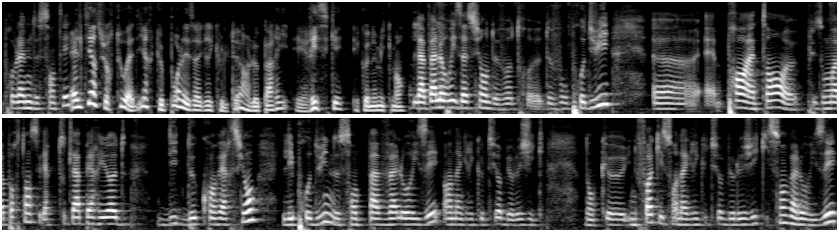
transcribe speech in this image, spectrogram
problèmes de santé. Elle tient surtout à dire que pour les agriculteurs, le pari est risqué économiquement. La valorisation de, votre, de vos produits prend un temps plus ou moins important, c'est-à-dire que toute la période dite de conversion, les produits ne sont pas valorisés en agriculture biologique. Donc euh, une fois qu'ils sont en agriculture biologique, ils sont valorisés.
